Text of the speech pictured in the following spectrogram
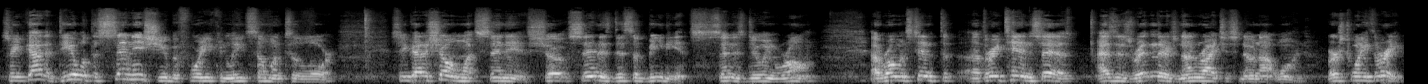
So you've got to deal with the sin issue before you can lead someone to the Lord. So you've got to show them what sin is. Show, sin is disobedience. Sin is doing wrong. Uh, Romans 10, uh, 3.10 says, As it is written, there is none righteous, no, not one. Verse 23,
